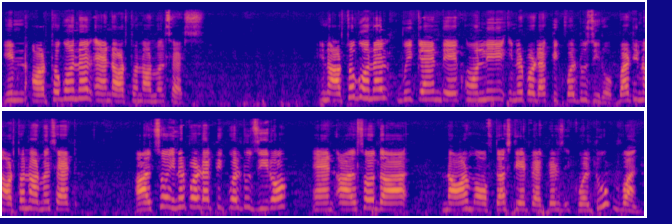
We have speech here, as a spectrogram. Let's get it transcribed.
in orthogonal and orthonormal sets. In orthogonal, we can take only inner product equal to 0. But in orthonormal set, also inner product equal to 0 and also the norm of the state vector is equal to 1.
